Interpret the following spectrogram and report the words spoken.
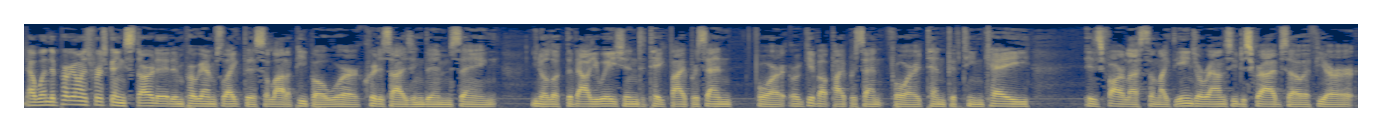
Now, when the program was first getting started in programs like this, a lot of people were criticizing them, saying, you know, look, the valuation to take 5% for, or give up 5% for 10, 15K is far less than like the angel rounds you described. So if you're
